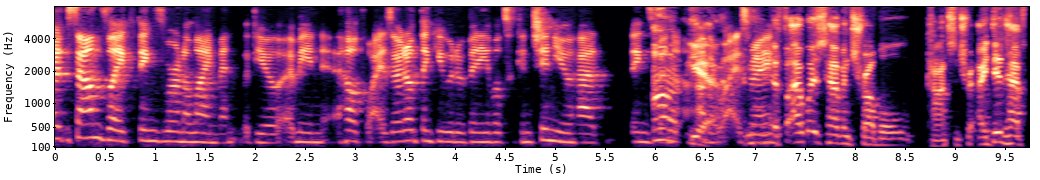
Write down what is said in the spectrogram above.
I- it sounds like things were in alignment with you. I mean, health wise, I don't think you would have been able to continue had things been Uh, yeah, otherwise, I mean, right? if I was having trouble concentrate, I did have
